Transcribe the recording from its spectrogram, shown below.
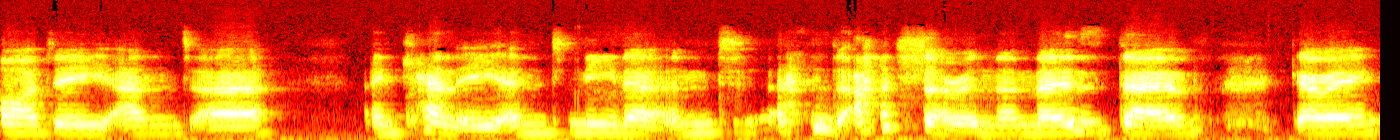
Aadi and uh, and Kelly and Nina and and Asha, and then there's Dev going.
